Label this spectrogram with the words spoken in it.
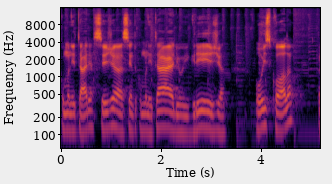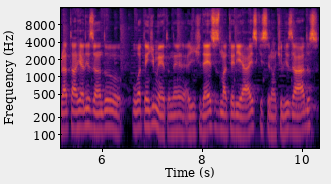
comunitária, seja centro comunitário, igreja ou escola, para estar tá realizando o atendimento, né? A gente desce os materiais que serão utilizados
